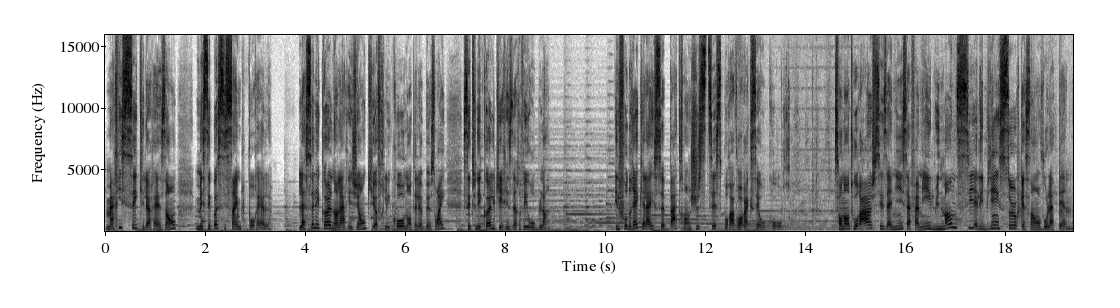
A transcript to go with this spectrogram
Marie sait qu'il a raison, mais c'est pas si simple pour elle. La seule école dans la région qui offre les cours dont elle a besoin, c'est une école qui est réservée aux Blancs. Il faudrait qu'elle aille se battre en justice pour avoir accès aux cours. Son entourage, ses amis, sa famille lui demandent si elle est bien sûre que ça en vaut la peine.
